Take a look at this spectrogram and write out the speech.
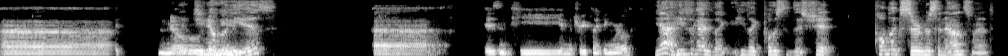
Uh no do you know who he is? uh isn't he in the tree planting world? Yeah, he's the guy that, like he like posted this shit. Public service announcement.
